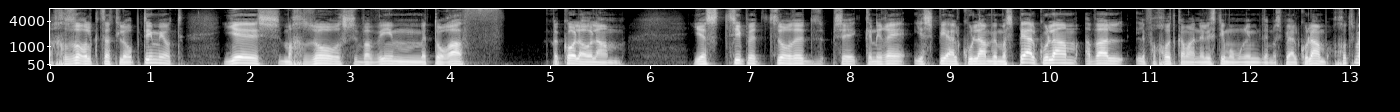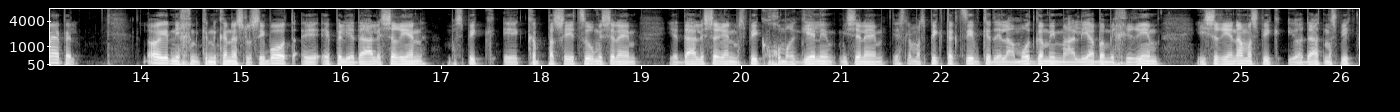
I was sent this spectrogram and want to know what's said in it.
נחזור קצת לאופטימיות, יש מחזור שבבים מטורף בכל העולם יש ציפט שורטג' שכנראה ישפיע על כולם ומשפיע על כולם אבל לפחות כמה אנליסטים אומרים זה משפיע על כולם חוץ מאפל. לא ניכנס לסיבות אפל ידעה לשריין מספיק פסי ייצור משלהם ידעה לשריין מספיק חומר גלם משלהם יש לה מספיק תקציב כדי לעמוד גם עם העלייה במחירים היא שריינה מספיק היא יודעת מספיק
